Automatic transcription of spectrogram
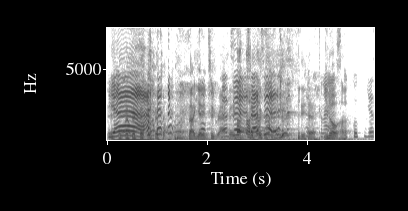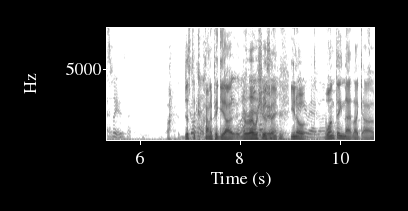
Yeah. Without getting too graphic. That's it. That's it. yeah. Can You I know, ask uh, a quick yes, please. Just to kind of piggy out, you're right what she was saying. You know, one thing that like uh,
